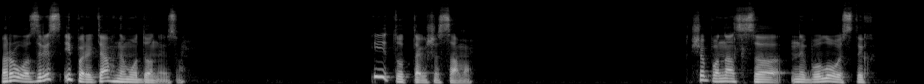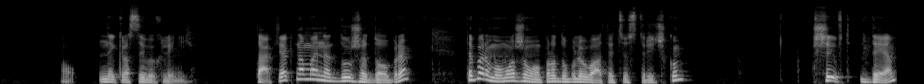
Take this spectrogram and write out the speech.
розріз і перетягнемо донизу. І тут так же само. Щоб у нас е, не було ось тих некрасивих ліній. Так, як на мене, дуже добре. Тепер ми можемо продублювати цю стрічку. Shift D.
